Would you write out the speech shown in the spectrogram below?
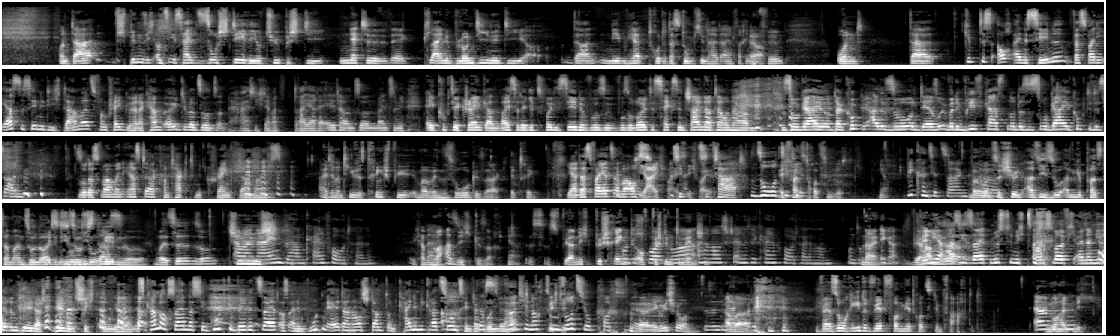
Und da spinnen sich, und sie ist halt so stereotypisch, die nette, äh, kleine Blondine, die da nebenher trottet, das Dummchen halt einfach in Ja. dem Film. Und da gibt es auch eine Szene, das war die erste Szene, die ich damals von Crank gehört habe. Da kam irgendjemand so und so, ich weiß nicht, der war drei Jahre älter und so und meinte zu mir, ey, guck dir Crank an, weißt du, da gibt's voll die Szene, wo so, wo so Leute Sex in Chinatown haben. So geil und da gucken alle so und der so über den Briefkasten und das ist so geil, guck dir das an. So, das war mein erster Kontakt mit Crank damals. Alternatives Trinkspiel, immer wenn so gesagt wird, trinken. Ja, das war jetzt aber auch Ja, ich weiß, Zi- ich weiß. Zitat. So Ich fand's zitiert. trotzdem lustig. Wir können es jetzt sagen. Weil wir uns so schön assi so angepasst haben an so Leute, Weißt du, die so so, dies, so das. reden. So. Weißt du, so. Aber Tschüss. nein, wir haben keine Vorurteile. Ich habe nur assig gesagt. Ja. Es ist ja nicht beschränkt Und ich auf wollte bestimmte nur Menschen. herausstellen, dass wir keine Vorurteile haben. Und so. Nein. Egal. Wir Wenn ihr nur- Assi seid, müsst ihr nicht zwangsläufig einer niederen Bildungsschicht angehören. Es kann auch sein, dass ihr gut gebildet seid, aus einem guten Elternhaus stammt und keine Das Migrationshintergründe wird habt. hier noch zum Richtig. Soziopod. Ja, irgendwie schon. Wir sind Aber merkwürdig. Wer so redet, wird von mir trotzdem verachtet. Ähm, Nur halt nicht.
